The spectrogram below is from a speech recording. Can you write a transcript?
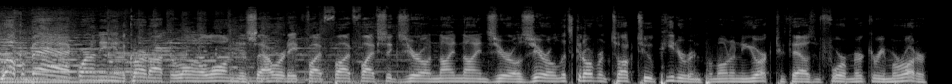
Ron Ananian, the car doctor, rolling along this hour at 855 560 9900. Let's get over and talk to Peter in Pomona, New York, 2004 Mercury Marauder,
